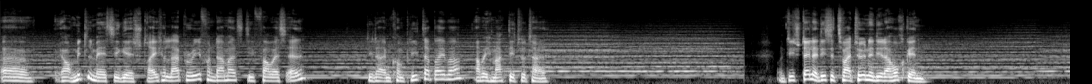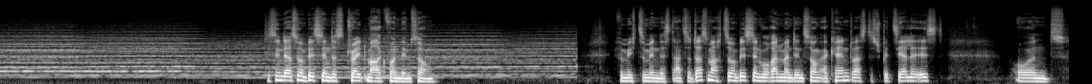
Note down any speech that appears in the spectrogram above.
äh, ja, mittelmäßige Streicher-Library von damals, die VSL, die da im Complete dabei war, aber ich mag die total. Und die Stelle, diese zwei Töne, die da hochgehen. Die sind ja so ein bisschen das Trademark von dem Song. Für mich zumindest. Also das macht so ein bisschen, woran man den Song erkennt, was das Spezielle ist. Und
